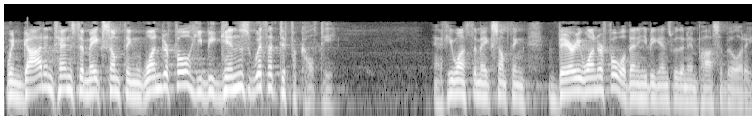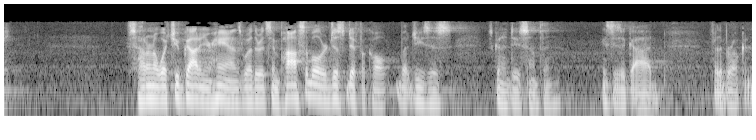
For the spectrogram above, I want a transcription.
When God intends to make something wonderful, he begins with a difficulty. And if he wants to make something very wonderful, well, then he begins with an impossibility. So I don't know what you've got in your hands, whether it's impossible or just difficult, but Jesus is going to do something. Because he's a God for the broken.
